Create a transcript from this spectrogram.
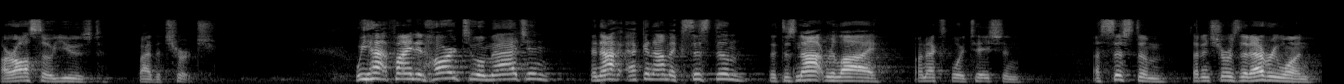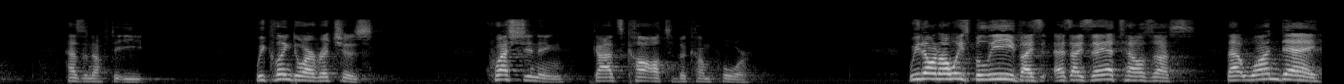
are also used by the church. We ha- find it hard to imagine an economic system that does not rely on exploitation, a system that ensures that everyone has enough to eat. We cling to our riches, questioning God's call to become poor. We don't always believe, as, Isaiah tells us, that one day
